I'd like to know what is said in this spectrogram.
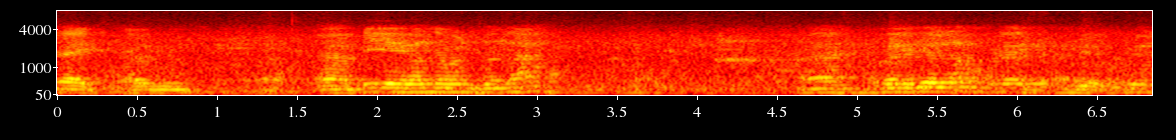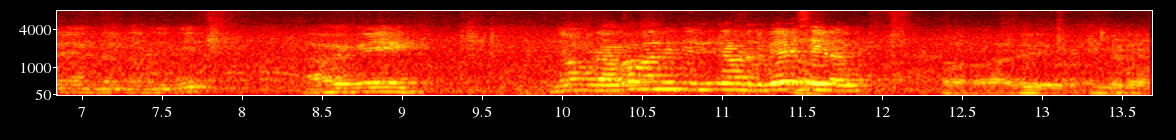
ரைட் அப்படியே வந்தவன் சொன்னால் அப்போ இதெல்லாம் தம்பிக்கு ஆகவே இன்னும் கூட அவ வந்துட்டு இந்த இடத்துல வேலை செய்கிறாங்க அது எங்களோட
